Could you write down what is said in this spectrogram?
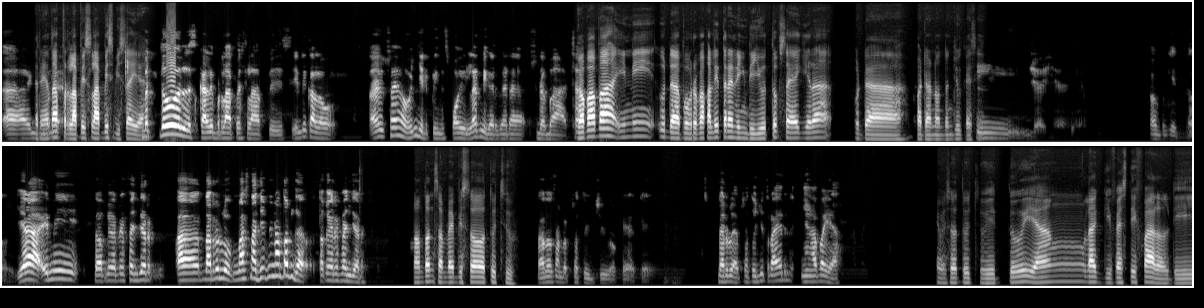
Eh, ternyata gimana? berlapis-lapis bisa ya betul sekali berlapis-lapis. Ini kalau eh, saya ini jadi pengen spoiler nih gara-gara sudah baca. gak apa-apa ini udah beberapa kali trending di YouTube saya kira udah pada nonton juga sih Hmm, ya, ya, ya. Oh begitu. Ya ini Tokyo Revenger. Eh, ntar dulu, Mas Najib ini nonton nggak Tokyo Revenger? nonton sampai episode 7 Nonton sampai episode 7. Oke oke. Ntar dulu episode 7 terakhir yang apa ya? episode 7 itu yang lagi festival di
